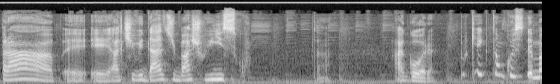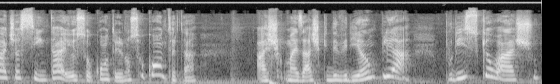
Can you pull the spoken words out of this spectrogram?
para é, é, atividades de baixo risco. Tá? Agora, por que estão com esse debate assim? Tá, eu sou contra, eu não sou contra, tá? Acho, mas acho que deveria ampliar. Por isso que eu acho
